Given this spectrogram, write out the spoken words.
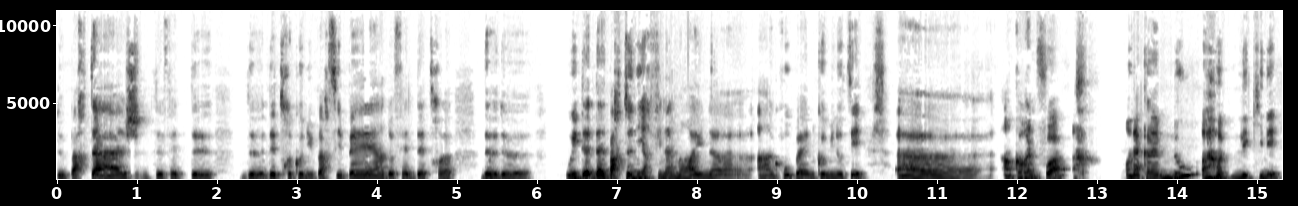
de, partage, de fait de d'être reconnu par ses pairs, de fait d'être, de, oui, d'appartenir finalement à, une, à un groupe, à une communauté. Euh, encore une fois, on a quand même, nous, les kinés,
